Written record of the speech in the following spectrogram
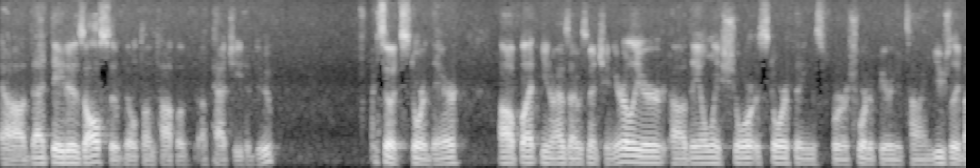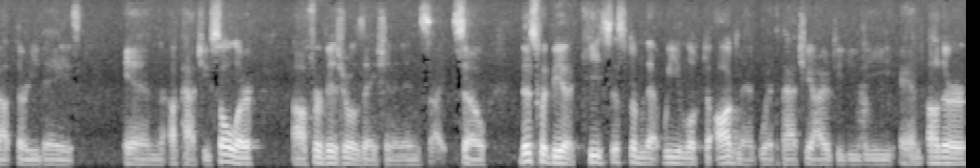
Uh, that data is also built on top of Apache Hadoop so it's stored there. Uh, but you know, as I was mentioning earlier, uh, they only store, store things for a shorter period of time, usually about 30 days in Apache Solr uh, for visualization and insight. So this would be a key system that we look to augment with Apache IoTDB and other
